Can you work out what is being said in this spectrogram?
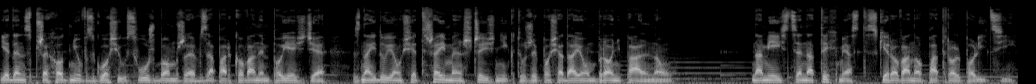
Jeden z przechodniów zgłosił służbom, że w zaparkowanym pojeździe znajdują się trzej mężczyźni, którzy posiadają broń palną. Na miejsce natychmiast skierowano patrol policji.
